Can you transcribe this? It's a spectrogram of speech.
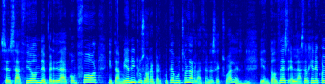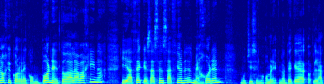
sensación de pérdida de confort y también incluso repercute mucho en las relaciones sexuales. Y entonces el láser ginecológico recompone toda la vagina y hace que esas sensaciones mejoren muchísimo. Hombre, no te queda, la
